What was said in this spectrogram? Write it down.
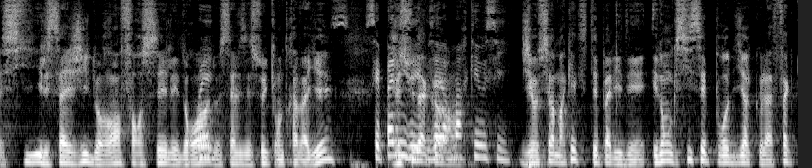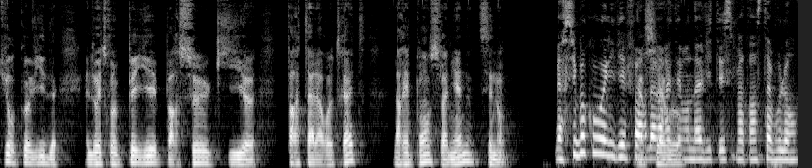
S'il s'agit de renforcer les droits de celles et ceux qui ont travaillé. C'est pas l'idée, vous avez remarqué aussi. J'ai aussi remarqué que ce n'était pas l'idée. Et donc, si c'est pour dire que la facture Covid, elle doit être payée par ceux qui euh, partent à la retraite, la réponse, la mienne, c'est non. Merci beaucoup, Olivier Faure, d'avoir été mon invité ce matin. Vous,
